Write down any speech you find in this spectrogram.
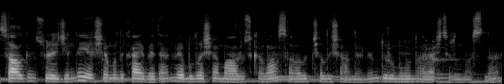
Salgın sürecinde yaşamını kaybeden ve bulaşa maruz kalan sağlık çalışanlarının durumunun araştırılmasına,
